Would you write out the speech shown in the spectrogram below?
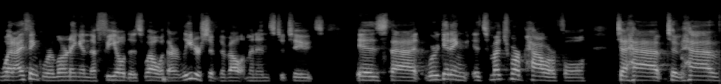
what I think we're learning in the field as well with our leadership development institutes, is that we're getting it's much more powerful to have to have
